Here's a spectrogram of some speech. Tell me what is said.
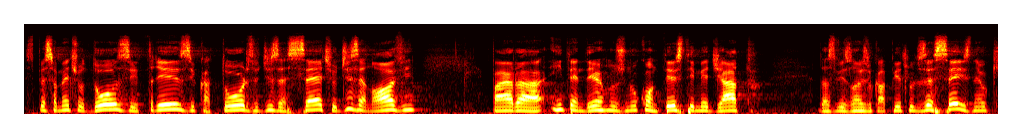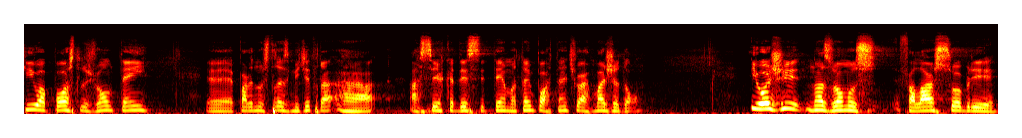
especialmente o 12, 13, 14, o 17, o 19, para entendermos no contexto imediato das visões do capítulo 16, né, o que o apóstolo João tem é, para nos transmitir tra a, acerca desse tema tão importante, o Armagedon. E hoje nós vamos falar sobre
